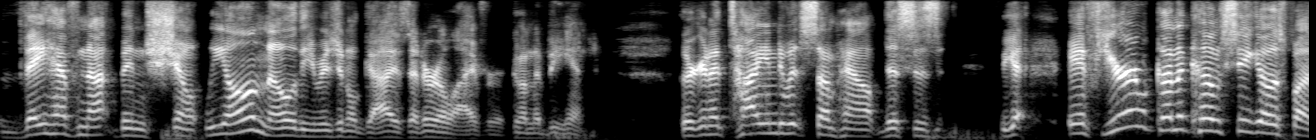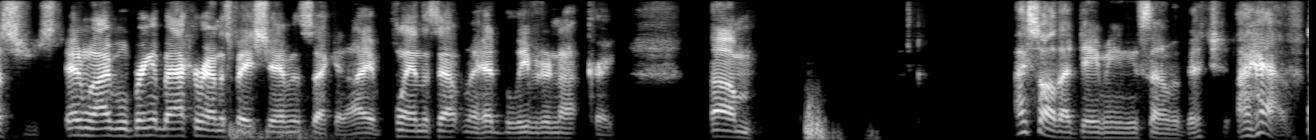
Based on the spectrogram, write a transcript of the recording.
they have not been shown. We all know the original guys that are alive are going to be in. They're going to tie into it somehow. This is if you're going to come see Ghostbusters, and I will bring it back around to Space Jam in a second. I have planned this out in my head, believe it or not, Craig. Um, I saw that Damien, you son of a bitch. I have.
